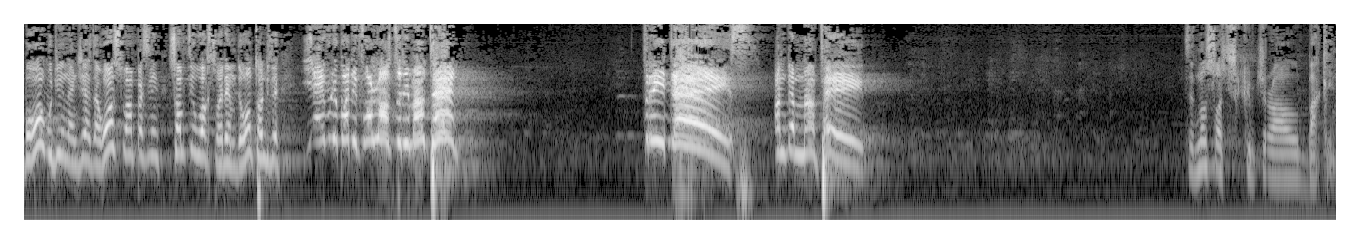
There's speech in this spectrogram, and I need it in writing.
But what we do in Nigeria is that once one person, something works for them, they want to say, everybody follows to the mountain. Three days on the mountain. There's no such scriptural backing.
